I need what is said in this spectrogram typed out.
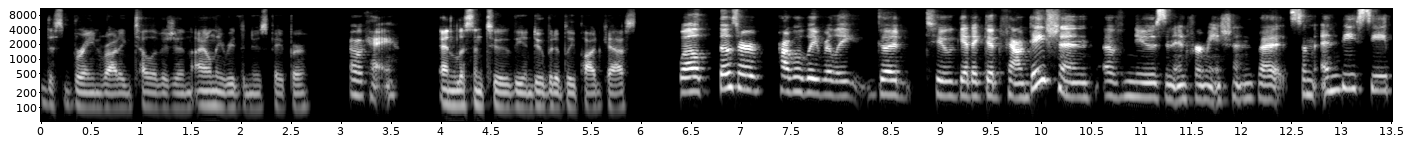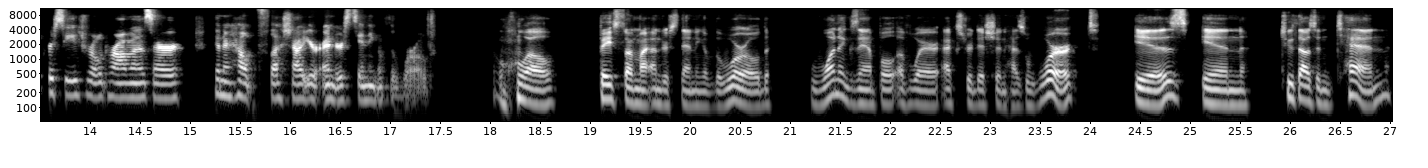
this brain rotting television. I only read the newspaper. Okay. And listen to the Indubitably podcast. Well, those are probably really good to get a good foundation of news and information, but some NBC procedural dramas are going to help flesh out your understanding of the world. Well, based on my understanding of the world, one example of where extradition has worked is in 2010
